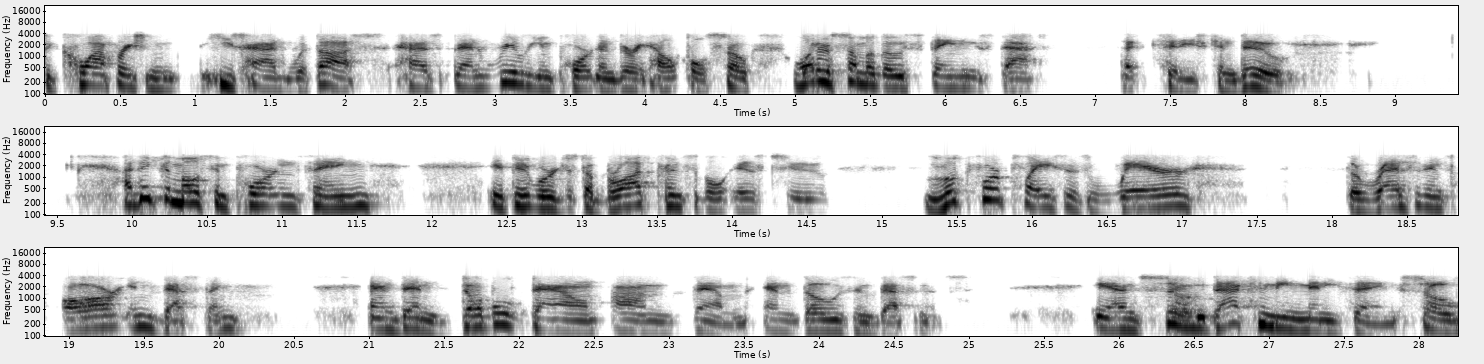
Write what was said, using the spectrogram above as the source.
the cooperation he's had with us has been really important and very helpful. So, what are some of those things that that cities can do? I think the most important thing, if it were just a broad principle, is to look for places where the residents are investing and then double down on them and those investments. And so that can mean many things. So,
